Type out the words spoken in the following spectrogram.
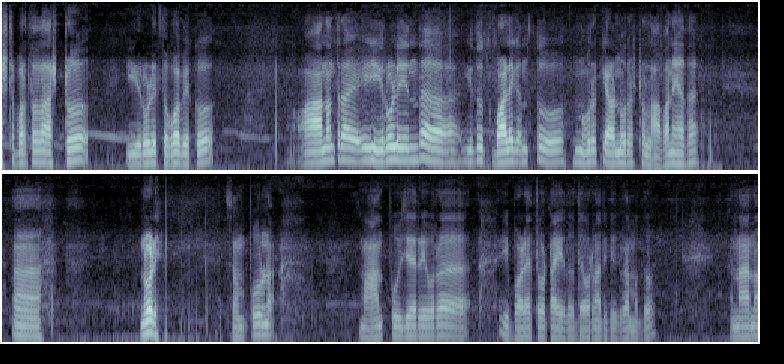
ಎಷ್ಟು ಬರ್ತದ ಅಷ್ಟು ಈ ಈರುಳ್ಳಿ ತಗೋಬೇಕು. ಆನಂತರ ಈ ಈರುಳ್ಳಿಯಿಂದ ಇದಕ್ಕೆ ಬಾಳೆಗಂತೂ ನೂರಕ್ಕೆ ಎರಡು ನೂರಷ್ಟು ಲಾಭನೇ ಅದ. ನೋಡಿ, ಸಂಪೂರ್ಣ ಮಹಾನ್ ಪೂಜಾರಿಯವರ ಈ ಬಾಳೆ ತೋಟ ಇದು ದೇವ್ರನಾಥಗಿ ಗ್ರಾಮದ್ದು. ನಾನು,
